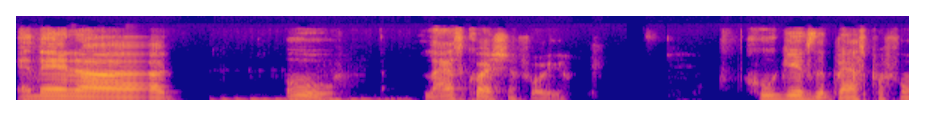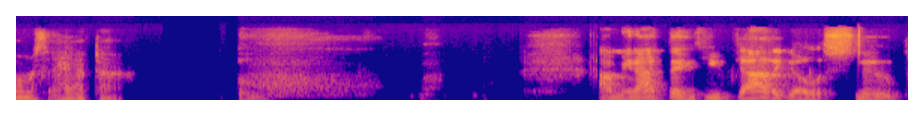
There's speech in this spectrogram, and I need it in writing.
and then uh, oh, last question for you. Who gives the best performance at halftime? Ooh. I mean, I think you got to go with Snoop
